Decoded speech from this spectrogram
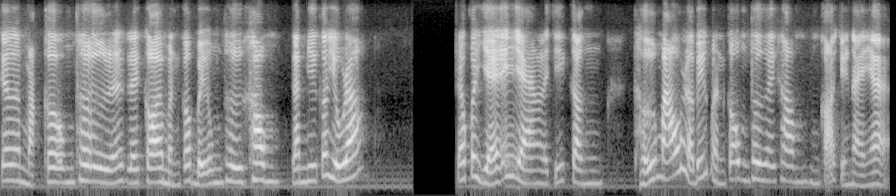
cái mặt cơ ung thư để, để coi mình có bị ung thư không làm gì có vụ đó. Đâu có dễ dàng là chỉ cần thử máu là biết mình có ung thư hay không không có chuyện này nha.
